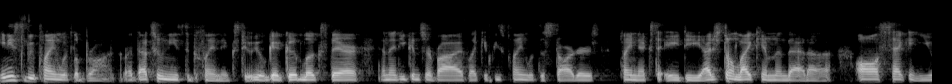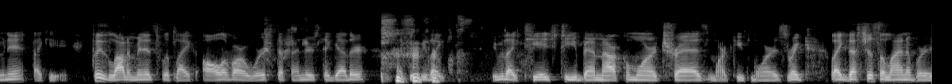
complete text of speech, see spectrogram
he needs to be playing with LeBron, right? That's who needs to be playing next to. He'll get good looks there, and then he can survive. Like if he's playing with the starters, playing next to AD. I just don't like him in that uh, all second unit. Like he, he, plays a lot of minutes with like all of our worst defenders together. Like it'd be like it'd be like THT, Ben McLemore, Trez, Markieff Morris. Right? Like that's just a lineup where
